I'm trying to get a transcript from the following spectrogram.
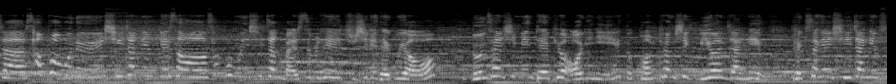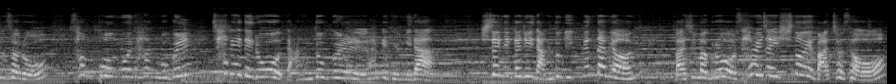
자, 선포문은 시장님께서 선포문 시작 말씀을 해 주시게 되고요. 논산시민 대표 어린이 또 권평식 위원장님, 백상현 시장님 순서로 선포문 항목을 차례대로 낭독을 하게 됩니다. 시장님까지 낭독이 끝나면 마지막으로 사회자의 신호에 맞춰서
